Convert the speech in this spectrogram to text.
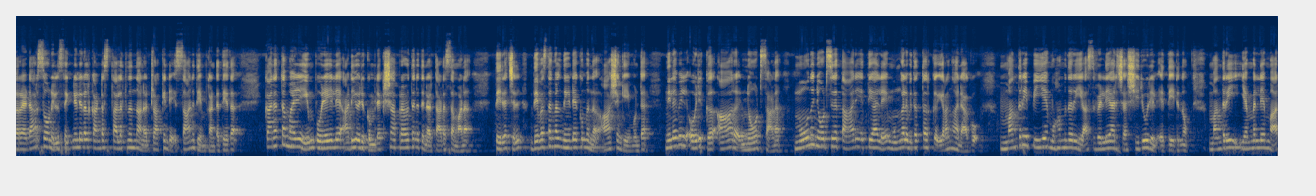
റഡാർ സോണിൽ സിഗ്നലുകൾ കണ്ട സ്ഥലത്ത് നിന്നാണ് ട്രക്കിന്റെ സാന്നിധ്യം കണ്ടെത്തിയത്. കനത്ത മഴയും പുഴയിലെ അടിയൊഴുക്കും രക്ഷാപ്രവർത്തനത്തിന് തടസ്സമാണ്. തിരച്ചിൽ ദിവസങ്ങൾ നീണ്ടേക്കുമെന്ന് ആശങ്കയുമുണ്ട്. നിലവിൽ ഒരുക്ക് ആറ് നോട്ട്സാണ് മൂന്ന് നോട്ട്സിന് താരെ എത്തിയാലേ മുങ്ങൽ വിദഗ്ധർക്ക് ഇറങ്ങാനാകൂ. മന്ത്രി പി എ മുഹമ്മദ് റിയാസ് വെള്ളിയാഴ്ച ഷിരൂരിൽ എത്തിയിരുന്നു. മന്ത്രി എം എൽ എമാർ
